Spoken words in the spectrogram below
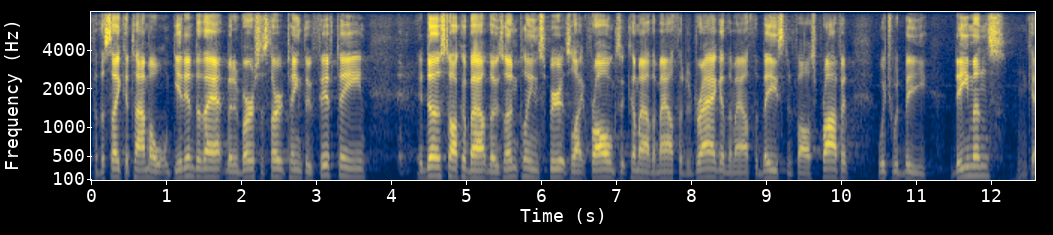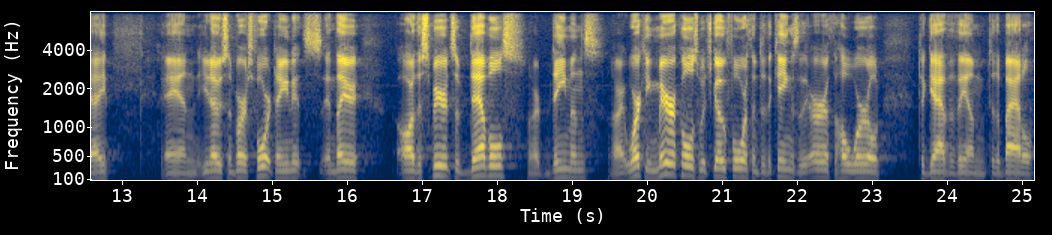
For the sake of time, I won't get into that, but in verses 13 through 15, it does talk about those unclean spirits like frogs that come out of the mouth of the dragon, the mouth of the beast, and false prophet, which would be demons. Okay? And you notice in verse 14, it's, and they are the spirits of devils or demons, all right, working miracles which go forth into the kings of the earth, the whole world, to gather them to the battle.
